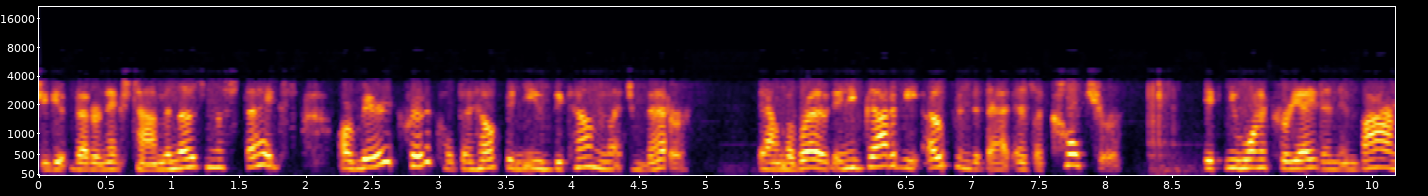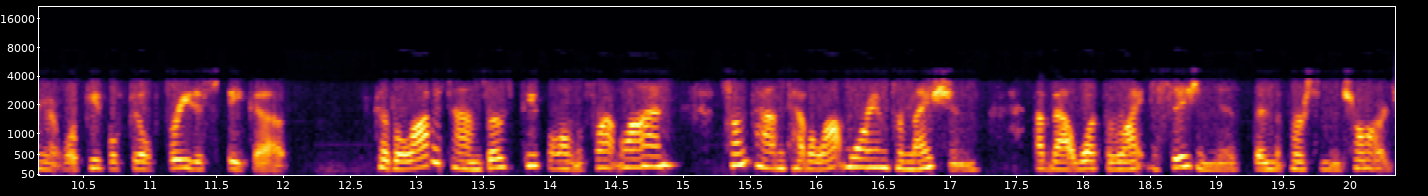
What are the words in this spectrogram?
you get better next time. And those mistakes are very critical to helping you become much better down the road. And you've got to be open to that as a culture if you want to create an environment where people feel free to speak up. Because a lot of times those people on the front line sometimes have a lot more information about what the right decision is than the person in charge.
